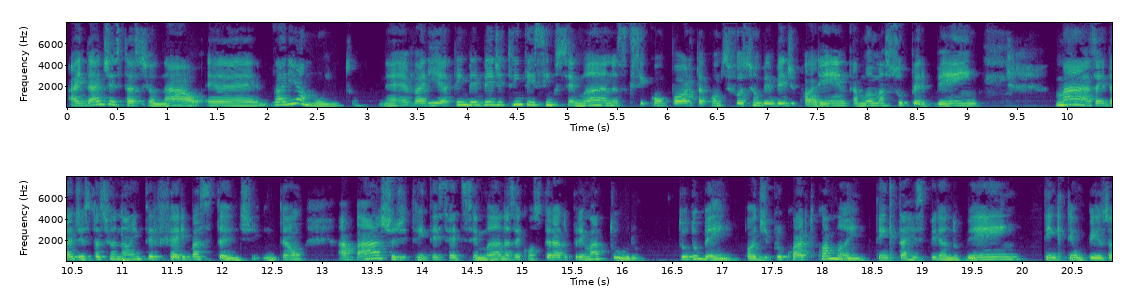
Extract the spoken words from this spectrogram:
A idade gestacional é, varia muito, né? Varia. Tem bebê de 35 semanas que se comporta como se fosse um bebê de 40, mama super bem. Mas a idade gestacional interfere bastante. Então, abaixo de 37 semanas é considerado prematuro tudo bem, pode ir para o quarto com a mãe. Tem que estar tá respirando bem, tem que ter um peso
